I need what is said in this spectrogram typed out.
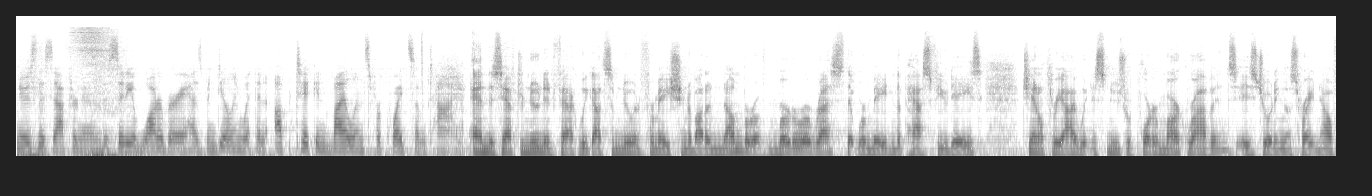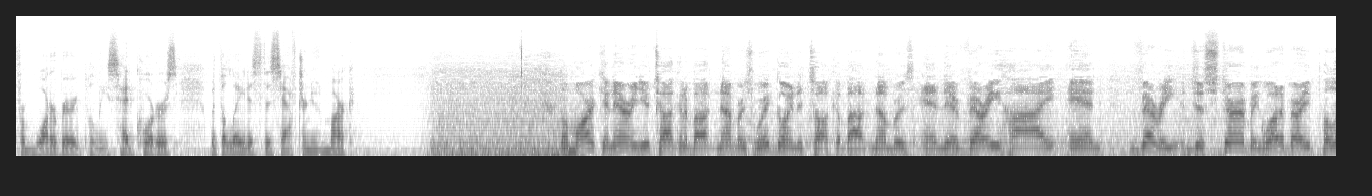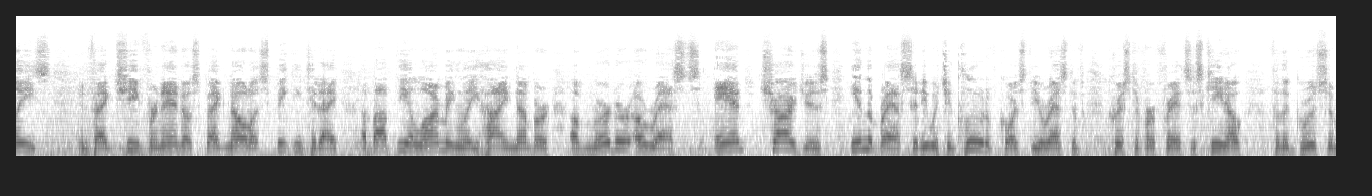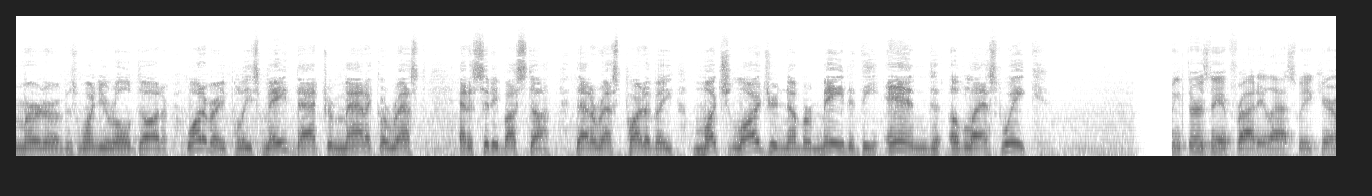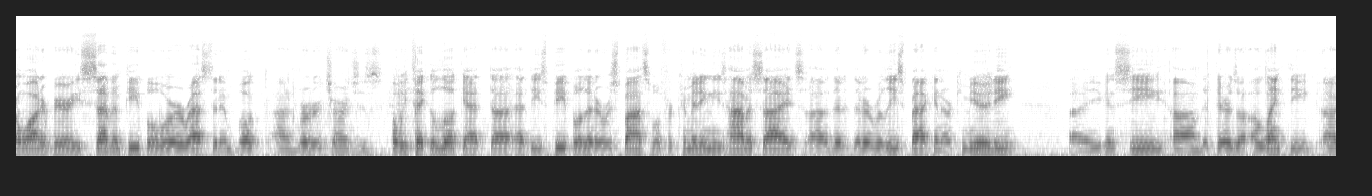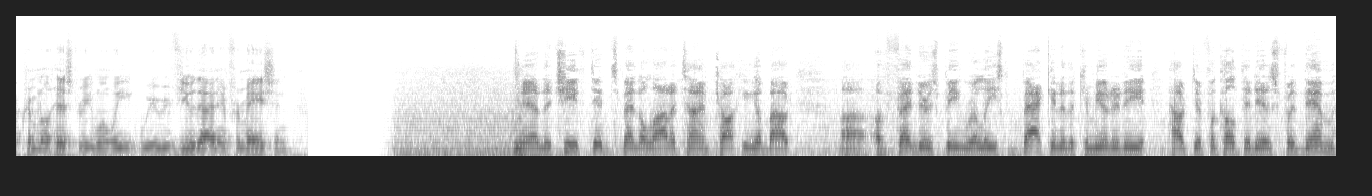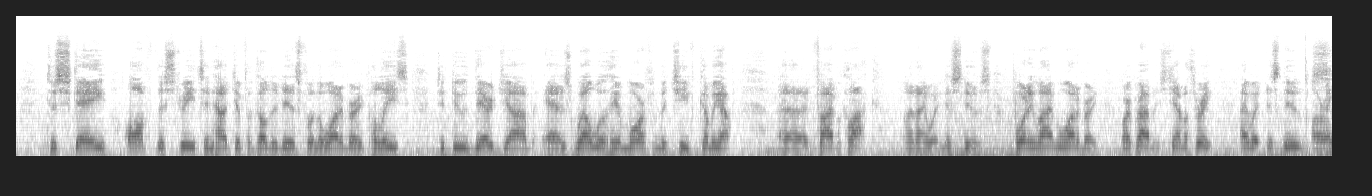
News this afternoon, the city of Waterbury has been dealing with an uptick in violence for quite some time. And this afternoon, in fact, we got some new information about a number of murder arrests that were made in the past few days. Channel 3 Eyewitness News reporter Mark Robbins is joining us right now from Waterbury Police Headquarters with the latest this afternoon. Mark? Well, Mark and Aaron, you're talking about numbers. We're going to talk about numbers, and they're very high and very disturbing. Waterbury Police, in fact, Chief Fernando Spagnolo speaking today about the alarmingly high number of murder arrests and charges in the Brass City, which include, of course, the arrest of Christopher Francisquini for the gruesome murder of his one-year-old daughter. Waterbury Police made that dramatic arrest at a city bus stop. That arrest part of a much larger number made at the end of last week. Thursday and Friday last week here in Waterbury, seven people were arrested and booked on murder charges. We take a look at uh, at these people that are responsible for committing these homicides uh, that, that, are released back in our community. Uh, you can see um, that there's a, a lengthy uh, criminal history when we, we review that information. And the chief did spend a lot of time talking about uh, offenders being released back into the community, how difficult it is for them to stay off the streets, and how difficult it is for the Waterbury police to do their job as well. We'll hear more from the chief coming up uh, at 5 o'clock on Eyewitness News. Reporting live in Waterbury, Mark Robbins, Channel 3, Eyewitness News. All right.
